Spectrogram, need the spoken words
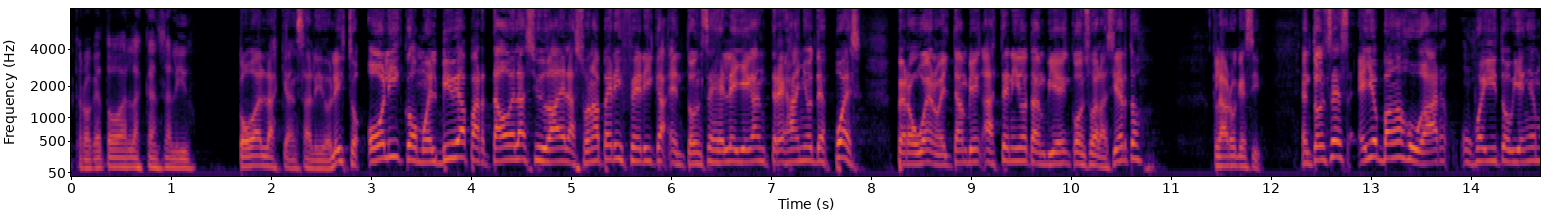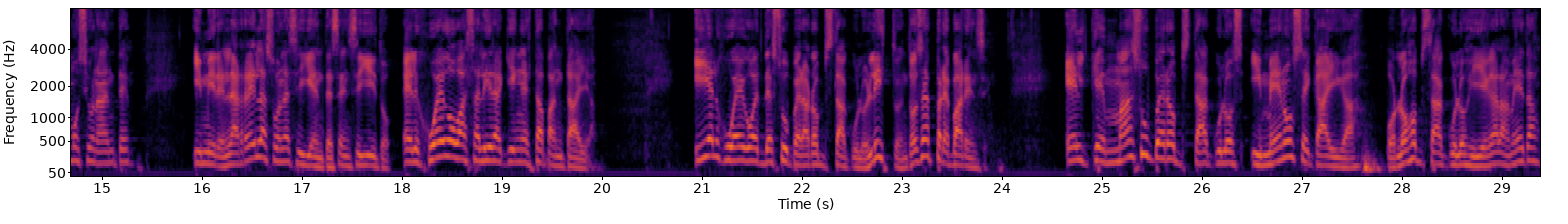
Creo que todas las que han salido. Todas las que han salido. Listo. Oli, como él vive apartado de la ciudad, de la zona periférica, entonces él le llegan tres años después. Pero bueno, él también, has tenido también consolas, ¿cierto? Claro que sí. Entonces, ellos van a jugar un jueguito bien emocionante y miren, las reglas son las siguientes, sencillito. El juego va a salir aquí en esta pantalla. Y el juego es de superar obstáculos. Listo, entonces prepárense. El que más supera obstáculos y menos se caiga por los obstáculos y llega a la meta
